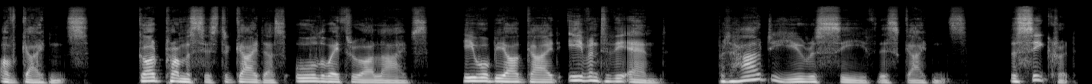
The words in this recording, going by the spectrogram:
of guidance. God promises to guide us all the way through our lives. He will be our guide even to the end. But how do you receive this guidance? The secret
